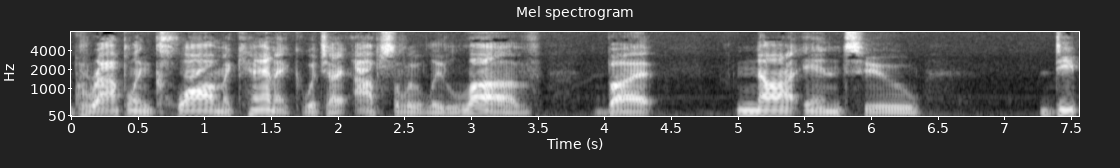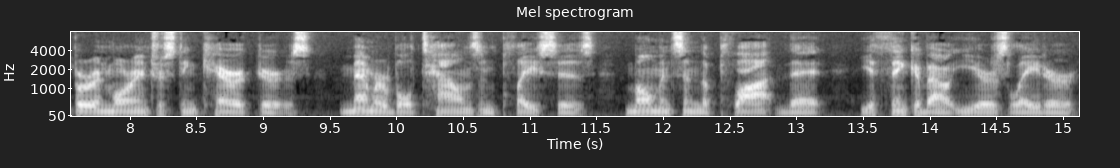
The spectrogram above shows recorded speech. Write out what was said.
grappling claw mechanic, which I absolutely love, but not into deeper and more interesting characters, memorable towns and places, moments in the plot that you think about years later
